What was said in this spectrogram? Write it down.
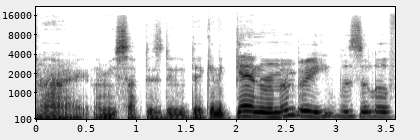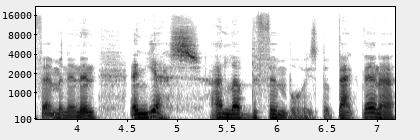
all right, let me suck this dude dick. And again, remember he was a little feminine. And and yes, I loved the femboys, but back then I,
